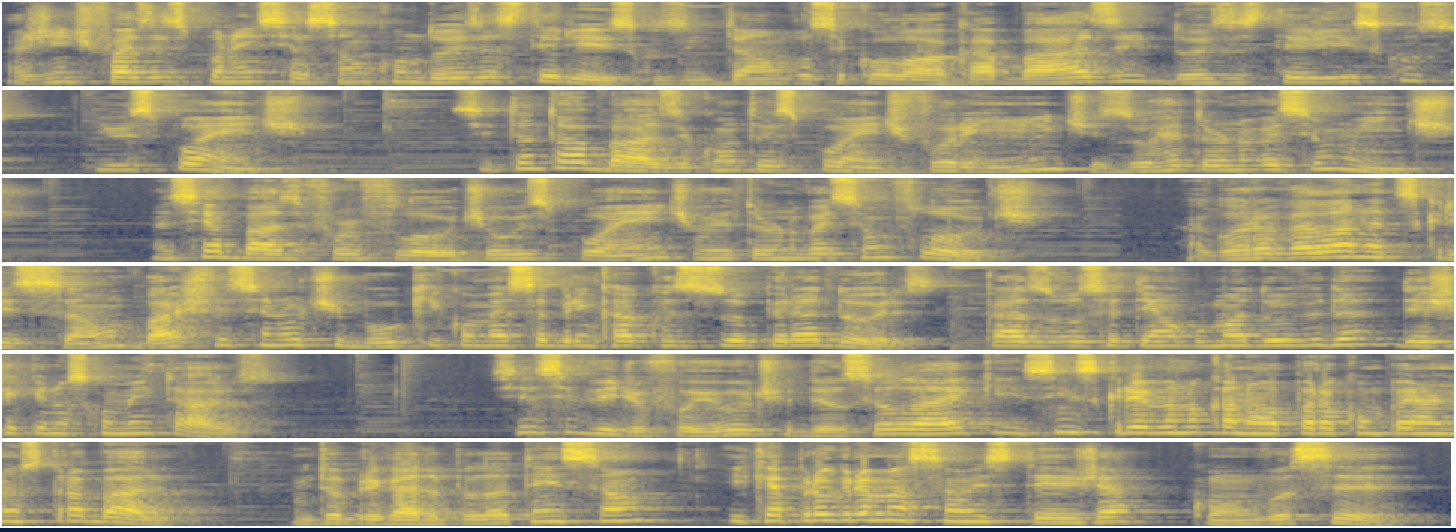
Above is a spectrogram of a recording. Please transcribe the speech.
A gente faz a exponenciação com dois asteriscos, então você coloca a base, dois asteriscos e o expoente. Se tanto a base quanto o expoente forem ints, o retorno vai ser um int. Mas se a base for float ou expoente, o retorno vai ser um float. Agora vai lá na descrição, baixa esse notebook e começa a brincar com esses operadores. Caso você tenha alguma dúvida, deixa aqui nos comentários. Se esse vídeo foi útil, dê o seu like e se inscreva no canal para acompanhar nosso trabalho. Muito obrigado pela atenção e que a programação esteja com você!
